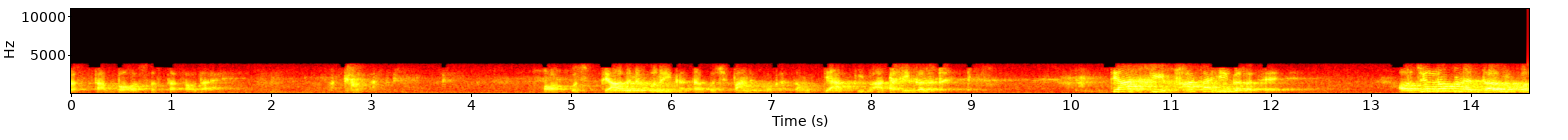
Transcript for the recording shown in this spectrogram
सस्ता, बहुत सस्ता सौदा है। और कुछ त्यागने को नहीं कहता, कुछ पाने को कहता हूँ। त्याग की भाषा ही गलत है। त्याग की भाषा ही गलत है। और जिन लोगों ने धर्म को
